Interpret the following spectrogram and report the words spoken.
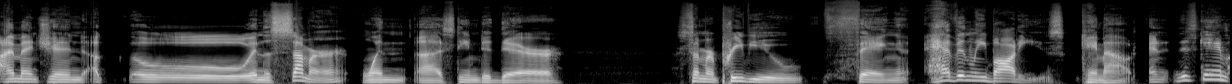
I mentioned uh, oh, in the summer when uh, Steam did their summer preview thing. Heavenly Bodies came out, and this game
